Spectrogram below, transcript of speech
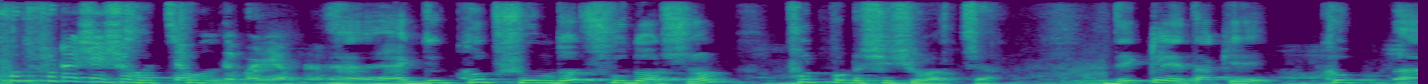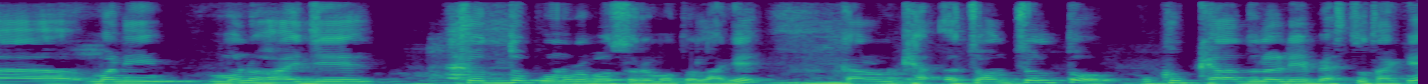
ফুটফুটে শিশু বাচ্চা বলতে পারি আমরা। হ্যাঁ একজন খুব সুন্দর সুদর্শন ফুটফুটে শিশু বাচ্চা। দেখলে তাকে খুব মানে মনে হয় যে চোদ্দ পনেরো বছরের মতো লাগে। কারণ চঞ্চল তো খুব খেলাধুলা নিয়ে ব্যস্ত থাকে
